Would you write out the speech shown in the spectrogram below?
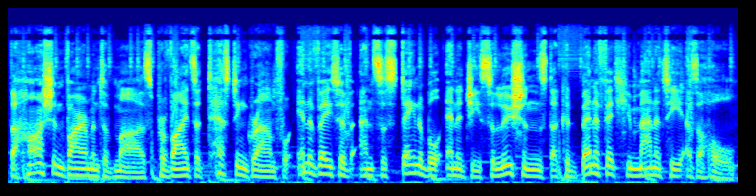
The harsh environment of Mars provides a testing ground for innovative and sustainable energy solutions that could benefit humanity as a whole.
